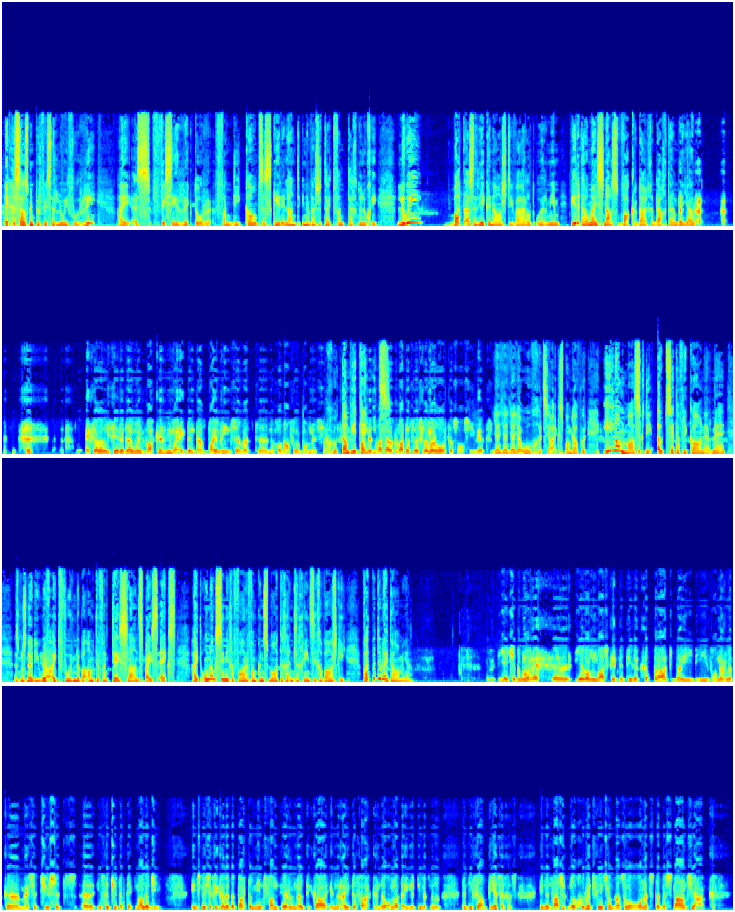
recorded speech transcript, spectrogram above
Ek gesels met professor Louis Fourie. Hy is visierektor van die Kaapse Skiereiland Universiteit van Tegnologie. Louis, wat as rekenaars die wêreld oorneem? Wie dit hou my snags wakker daai gedagte en by jou? Ek sal nou nie sê dit hou my wakker nie, maar ek dink daar's baie mense wat uh, nogal daarvoor bang is, ja. Goed, dan weet jy wat, iets. Wat wat as hulle slimmer word as ons, jy weet? Ja ja ja ja, o, gits ja, ek is bang daarvoor. Elon Musk, die oud Suid-Afrikaner, né, is mos nou die Ja. hoofuitvoerende beampte van Tesla en SpaceX. Hy het onlangs sien die gevare van kunsmatige intelligensie gewaarsku. Wat bedoel hy daarmee? Jy het hom reg. Uh, Elon Musk het natuurlik gepraat by die wonderlike Massachusetts uh, Institute of Technology en spesifiek hulle departement van aeronautika en ruimtevaartkunde omdat hy natuurlik nou in die veld besig is. En dit was ook nou groot fees want dit was hulle 100ste bestaanjaar.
